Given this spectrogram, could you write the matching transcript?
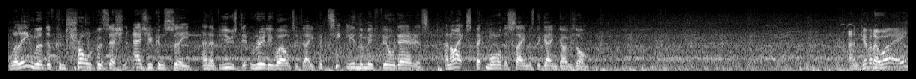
Well, England have controlled possession, as you can see, and have used it really well today, particularly in the midfield areas. And I expect more of the same as the game goes on. And given away.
